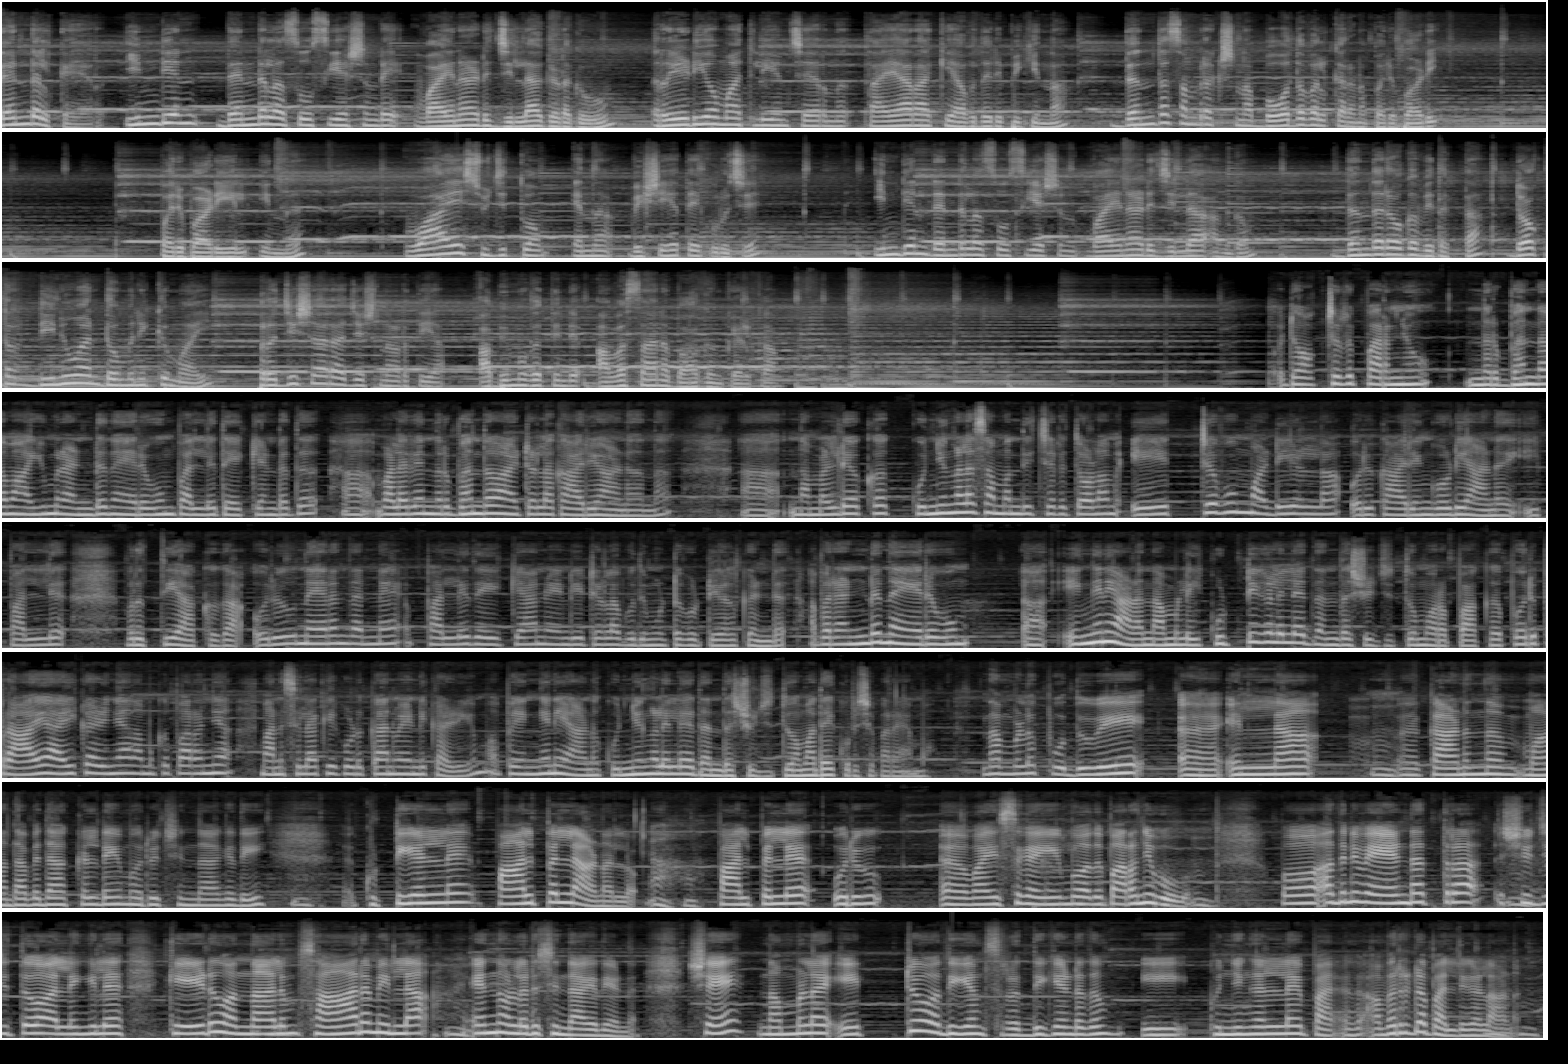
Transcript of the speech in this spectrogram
Dental care Indian dental അസോസിയേഷന്റെ വയനാട് ജില്ലാ ഘടകവും റേഡിയോ മാറ്റിലിയും ചേർന്ന് തയ്യാറാക്കി അവതരിപ്പിക്കുന്ന ദന്ത സംരക്ഷണ ബോധവൽക്കരണ പരിപാടി. പരിപാടിയിൽ ഇന്ന് വായ ശുചിത്വം എന്ന വിഷയത്തെക്കുറിച്ച് ഇന്ത്യൻ ഡെന്റൽ അസോസിയേഷൻ വയനാട് ജില്ലാ അംഗം ദന്തരോഗ വിദഗ്ധ ഡോക്ടർ ഡിനു ആൻഡ് ഡൊമിനിക്കുമായി പ്രജിഷ രാജേഷ് നടത്തിയ അഭിമുഖത്തിന്റെ അവസാന ഭാഗം കേൾക്കാം. ഡോക്ടർ പറഞ്ഞു നിർബന്ധമായും രണ്ട് നേരവും പല്ല് തേക്കേണ്ടത് വളരെ നിർബന്ധമായിട്ടുള്ള കാര്യമാണ് എന്ന് നമ്മളുടെയൊക്കെ കുഞ്ഞുങ്ങളെ സംബന്ധിച്ചിടത്തോളം ഏറ്റവും മടിയുള്ള ഒരു കാര്യം കൂടിയാണ് ഈ പല്ല് വൃത്തിയാക്കുക. ഒരു നേരം തന്നെ പല്ല് തേക്കാൻ വേണ്ടിയിട്ടുള്ള ബുദ്ധിമുട്ട് കുട്ടികൾക്കുണ്ട്. അപ്പോൾ രണ്ട് നേരവും എങ്ങനെയാണ് നമ്മൾ ഈ കുട്ടികളിലെ ദന്തശുചിത്വം ഉറപ്പാക്കുക? ഇപ്പോൾ ഒരു പ്രായമായി കഴിഞ്ഞാൽ നമുക്ക് പറഞ്ഞ് മനസ്സിലാക്കി കൊടുക്കാൻ വേണ്ടി കഴിയും. അപ്പോൾ എങ്ങനെയാണ് കുഞ്ഞുങ്ങളിലെ ദന്തശുചിത്വം? അതേക്കുറിച്ച് പറയാമോ? നമ്മൾ പൊതുവേ എല്ലാ കാണുന്ന മാതാപിതാക്കളുടെയും ഒരു ചിന്താഗതി കുട്ടികളിലെ പാൽപ്പല്ലാണല്ലോ. പാൽപ്പല്ല് ഒരു വയസ്സ് കഴിയുമ്പോൾ അത് പറഞ്ഞു പോകും. അപ്പോൾ അതിന് വേണ്ടത്ര ശുചിത്വം അല്ലെങ്കിൽ കേട് വന്നാലും സാരമില്ല എന്നുള്ളൊരു ചിന്താഗതിയുണ്ട്. പക്ഷേ നമ്മൾ ഏറ്റവും അധികം ശ്രദ്ധിക്കേണ്ടതും ഈ കുഞ്ഞുങ്ങളിലെ പ- അവരുടെ പല്ലുകളാണ്.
